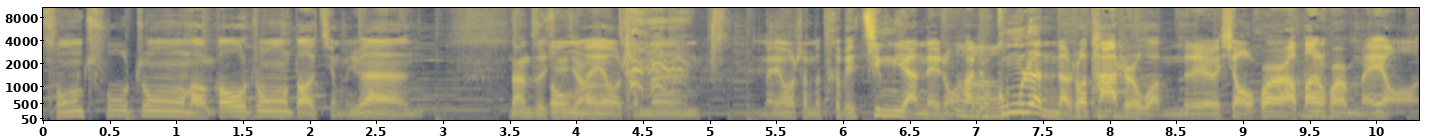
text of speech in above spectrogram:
从初中到高中到警院男子学校。没有什么。没有什么特别惊艳那种哈，哦就公认的说他是我们的这个校花啊、班花没有，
